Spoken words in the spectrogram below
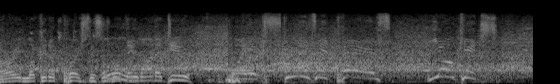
Murray looking to push. This is Ooh. what they want to do. Boy, exquisite pass. Jokic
